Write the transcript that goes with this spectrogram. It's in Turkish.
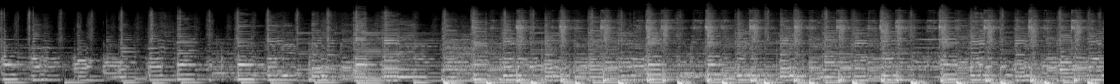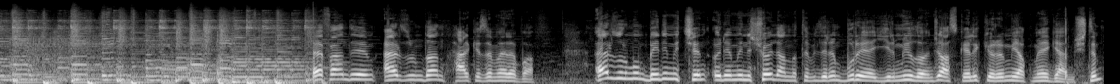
Efendim Erzurum'dan herkese merhaba. Erzurum'un benim için önemini şöyle anlatabilirim. Buraya 20 yıl önce askerlik görevimi yapmaya gelmiştim.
